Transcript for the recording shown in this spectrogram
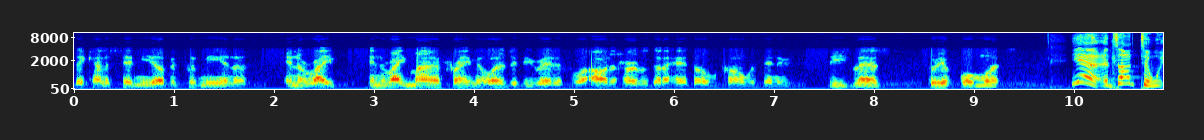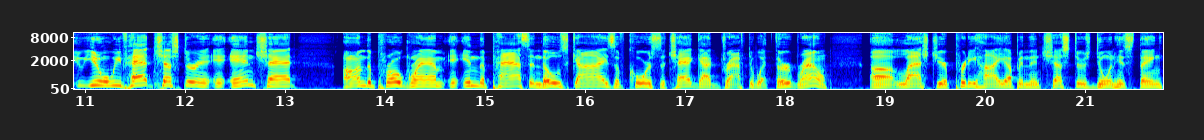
they kind of set me up and put me in a in the right in the right mind frame in order to be ready for all the hurdles that I had to overcome within these last three or four months. Yeah, talk to you know we've had Chester and, and Chad on the program in the past. And those guys, of course, the Chad got drafted, what, third round uh, last year, pretty high up. And then Chester's doing his thing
